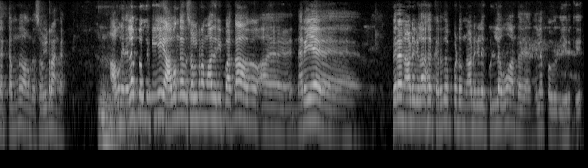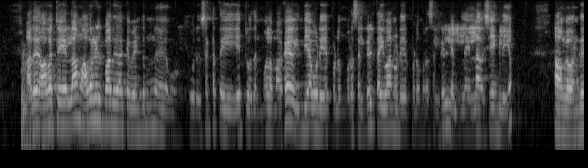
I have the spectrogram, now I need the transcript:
சட்டம்னு அவங்க சொல்றாங்க. அவங்க நிலப்பகுதியை அவங்க சொல்ற மாதிரி பார்த்தா நிறைய பிற நாடுகளாக கருதப்படும் நாடுகளுக்குள்ளவும் அந்த நிலப்பகுதி இருக்கு. அது அவற்றையெல்லாம் அவர்கள் பாதுகாக்க வேண்டும்னு ஒரு சட்டத்தை ஏற்றுவதன் மூலமாக இந்தியாவோடு ஏற்படும் முரசல்கள் தைவானோடு ஏற்படும் முரசல்கள் எல்லா எல்லா விஷயங்களையும் அவங்க வந்து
